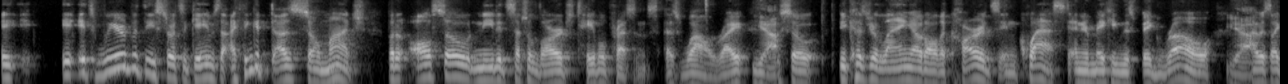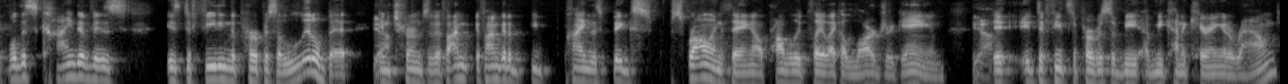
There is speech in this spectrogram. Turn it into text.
it, it it's weird with these sorts of games that i think it does so much but it also needed such a large table presence as well right Yeah. so because you're laying out all the cards in quest and you're making this big row Yeah. I was like, well, this kind of is is defeating the purpose a little bit Yeah. in terms of if I'm if I'm going to be playing this big sprawling thing, I'll probably play like a larger game. yeah. It, it defeats the purpose of me of me kind of carrying it around.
